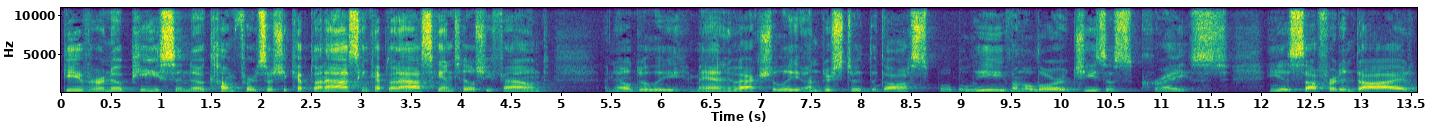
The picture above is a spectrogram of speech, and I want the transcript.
gave her no peace and no comfort. So she kept on asking, kept on asking until she found an elderly man who actually understood the gospel, believe on the Lord Jesus Christ. He has suffered and died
